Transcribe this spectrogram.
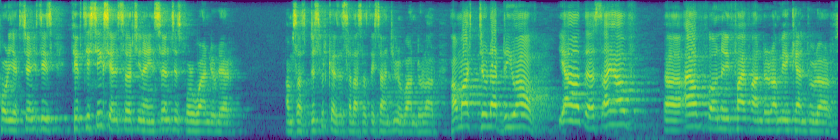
foreign exchange it is 56 and 39 cents for 1 dollar 56 ብር ከዚህ 39 ሳንቲም ነው በአንድ ዶላር how much dollar do you have yeah this i have uh, i have only 500 american dollars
